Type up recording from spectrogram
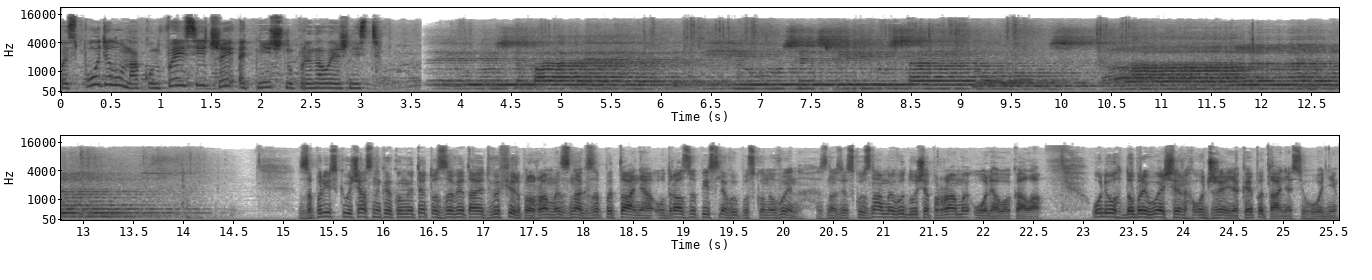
без поділу на конфесії чи етнічну приналежність. Запорізькі учасники комітету завітають в ефір програми Знак запитання одразу після випуску новин. На зв'язку з нами ведуча програми Ольга Вакала. Олю, добрий вечір. Отже, яке питання сьогодні?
